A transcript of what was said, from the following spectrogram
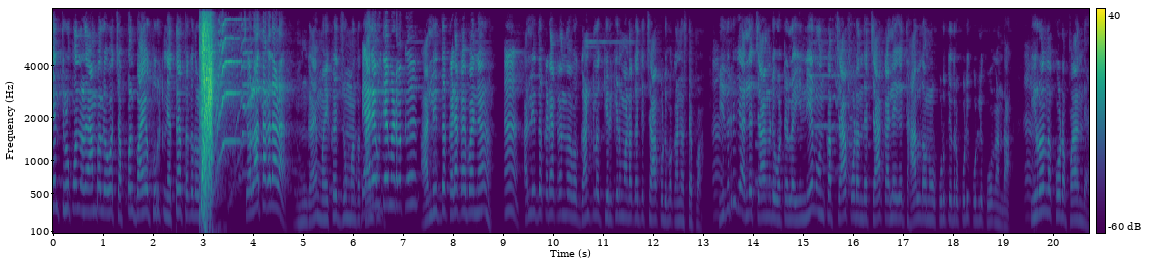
ಏನ್ ತಿಳ್ಕೊಂಡಳೆ ಅಂಬಲ್ ಯವ್ವ ಚಪ್ಪಲ್ ಬಾಯ ತುರ್ಕ್ ನೆತ್ತ ತೆಗದಳು. ಚಲೋ ತಗದಾಳ. ಹಿಂಗಾಯ್ ಮೈಕೈ ಜುಮ್ ಅಂತ ಬೇರೆ ಉದ್ಯೋಗ ಮಾಡ್ಬೇಕು? ಅಲ್ಲಿದ್ದ ಕಡೆ ಬನ್ಯ ಹಾ ಅಲ್ಲಿದ್ದ ಕಡ್ಯಾಕಂದ ಗಂಟ್ಲು ಕಿರಿಕಿರಿ ಮಾಡಕತ್ತಿ ಚಾ ಕುಡಿಬೇಕು ಅನ್ನಸ್ತಪ್ಪ. ಹಾ. ಇದ್ರಿಗೆ ಅಲ್ಲೇ ಚಾ ಅಂಗಡಿ ಹೊಟ್ಟೆಲ್ಲ. ಇನ್ನೇನ್ ಒಂದ್ ಕಪ್ ಚಾ ಕೊಡಂದೆ. ಚಾ ಖಾಲಿ ಆಗೈತಿ ಹಾಲ್ದವ್ ನೋಡ್ ಕುಡ್ತಿದ್ರು ಕುಡಿ ಕುಡ್ಲಿಕ್ ಹೋಗಂದ. ಇರೋಲ್ಲ ಕೊಡಪ್ಪ ಅಂದೆ.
